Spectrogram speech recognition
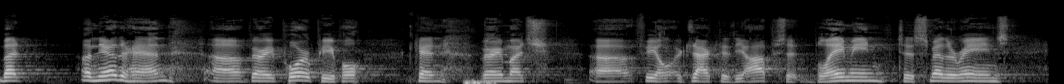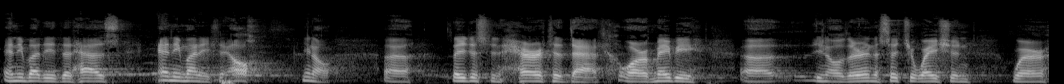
But on the other hand, uh, very poor people can very much uh, feel exactly the opposite, blaming to smithereens anybody that has any money. Say, oh, you know, uh, they just inherited that, or maybe, uh, you know, they're in a situation where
